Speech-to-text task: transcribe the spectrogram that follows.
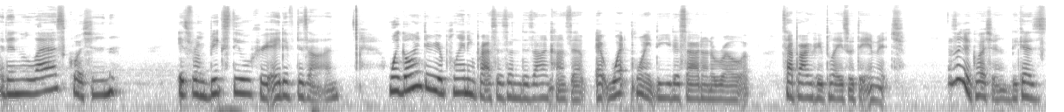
And then the last question is from Big Steel Creative Design. When going through your planning process on design concept, at what point do you decide on the role of typography plays with the image? That's a good question because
